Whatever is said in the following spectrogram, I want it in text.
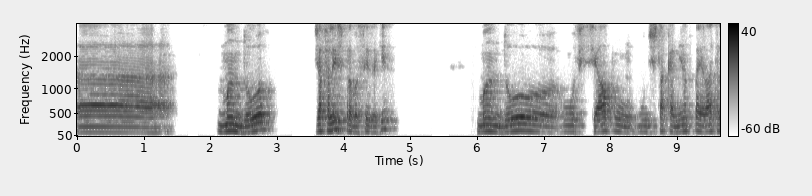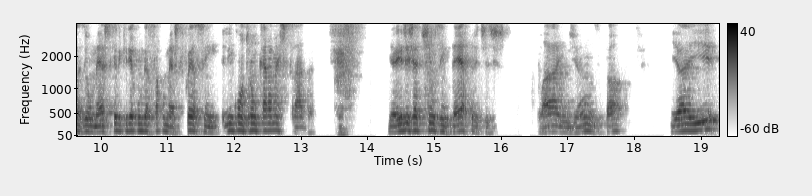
ah, mandou. Já falei isso para vocês aqui? Mandou um oficial com um destacamento para ir lá trazer um mestre que ele queria conversar com o mestre. Foi assim: ele encontrou um cara na estrada. E aí ele já tinha os intérpretes lá, indianos e tal. E aí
